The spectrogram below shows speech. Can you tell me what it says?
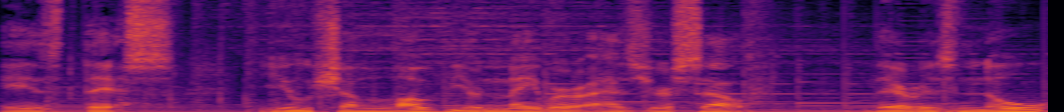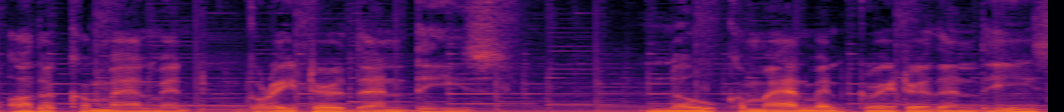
is this: you shall love your neighbor as yourself. There is no other commandment greater than these." No commandment greater than these?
